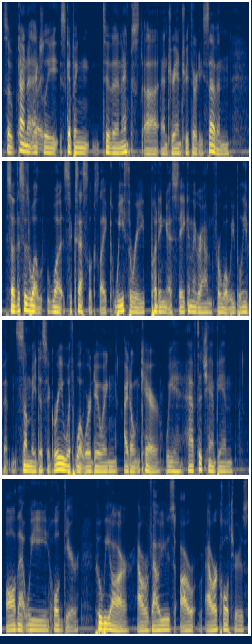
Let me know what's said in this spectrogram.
So kind of Right. actually skipping to the next uh, entry, entry thirty-seven. So this is what what success looks like. We three putting a stake in the ground for what we believe in. Some may disagree with what we're doing. I don't care. We have to champion all that we hold dear, who we are, our values, our our cultures,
